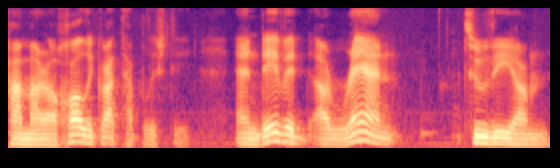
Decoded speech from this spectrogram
Hamarachal Likrat Taplishti. And David uh, ran to the um,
